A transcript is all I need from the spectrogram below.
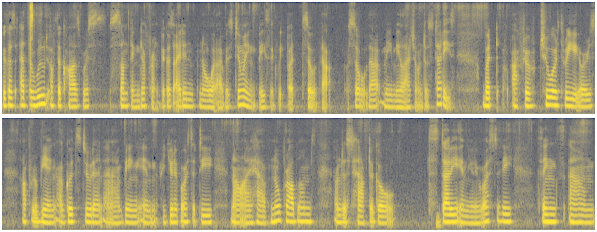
because at the root of the cause was something different because I didn't know what I was doing basically but so that so that made me latch on to studies. But after two or three years after being a good student and being in a university now I have no problems I'm just have to go study in the university things um,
